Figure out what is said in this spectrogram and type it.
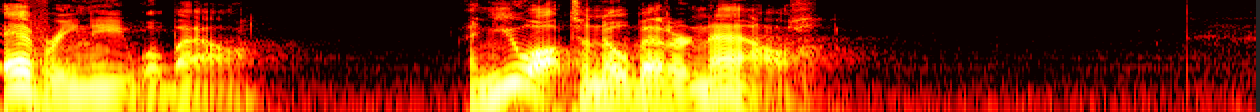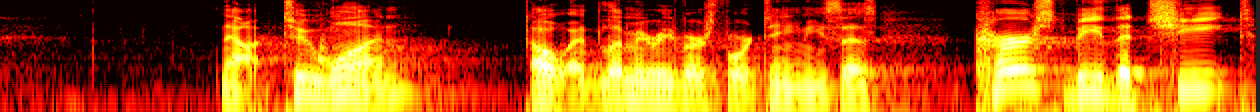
every knee will bow. And you ought to know better now. Now, 2 1. Oh, uh, let me read verse 14. He says, Cursed be the cheat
